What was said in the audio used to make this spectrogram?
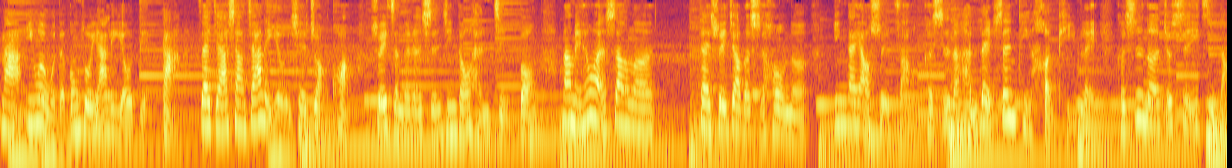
那因为我的工作压力有点大，再加上家里有一些状况，所以整个人神经都很紧绷。那每天晚上呢？在睡觉的时候呢，应该要睡着，可是呢很累，身体很疲累，可是呢就是一直脑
